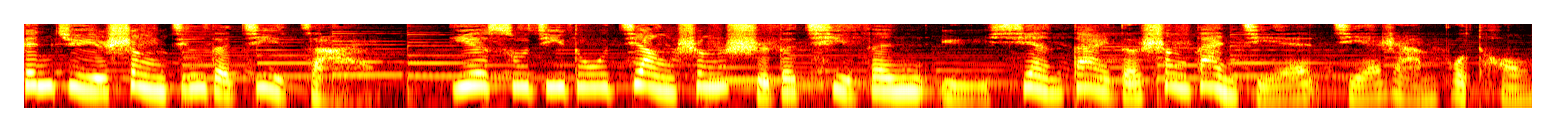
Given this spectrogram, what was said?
根据圣经的记载，耶稣基督降生时的气氛与现代的圣诞节截然不同，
